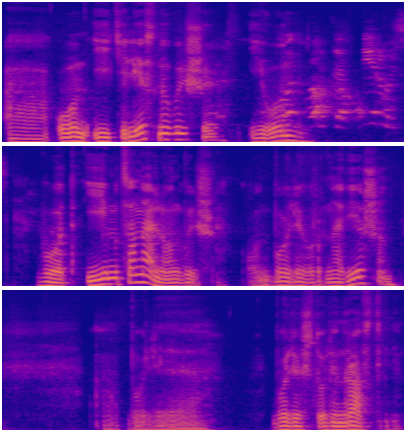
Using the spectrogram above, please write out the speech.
А он и телесно выше, и он вот, и эмоционально он выше. Он более уравновешен, а, более, более что ли, нравственен.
